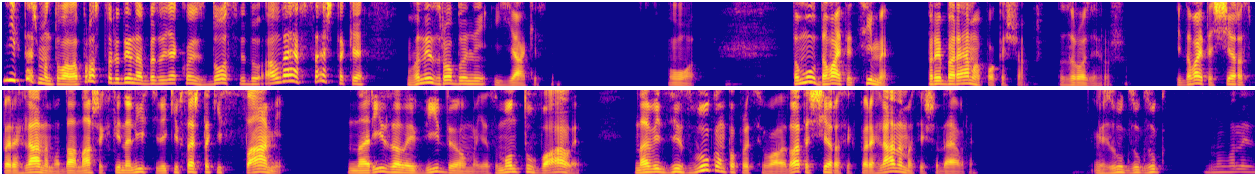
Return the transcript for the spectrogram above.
їх теж монтувала просто людина без якогось досвіду, але все ж таки вони зроблені якісно. От. Тому давайте ці ми приберемо поки що з розіграшу. І давайте ще раз переглянемо да, наших фіналістів, які все ж таки самі нарізали відео моє, змонтували, навіть зі звуком попрацювали. Давайте ще раз їх переглянемо, ці шедеври. Звук, звук, звук. Ну, вони,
